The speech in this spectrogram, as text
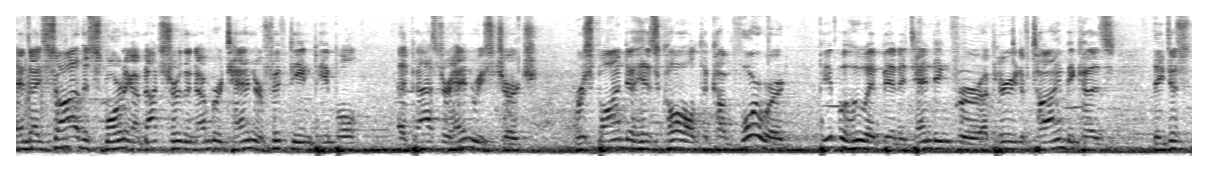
And I saw this morning, I'm not sure the number, 10 or 15 people at Pastor Henry's church respond to his call to come forward. People who had been attending for a period of time because they just,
